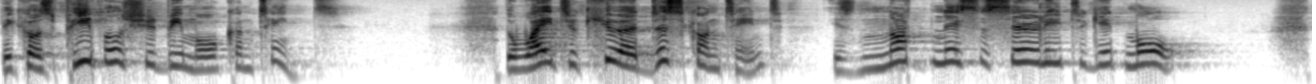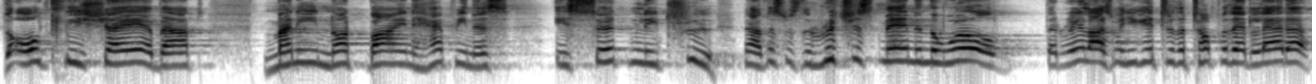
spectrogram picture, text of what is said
because people should be more content. The way to cure discontent is not necessarily to get more. The old cliche about money not buying happiness is certainly true. Now, this was the richest man in the world that realized when you get to the top of that ladder,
